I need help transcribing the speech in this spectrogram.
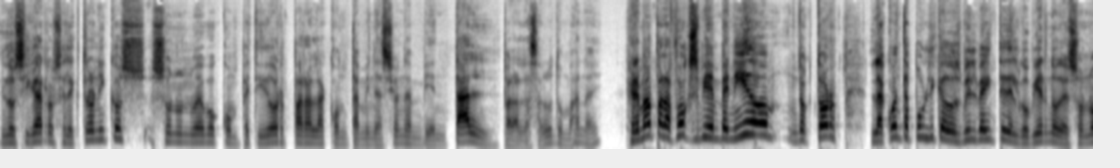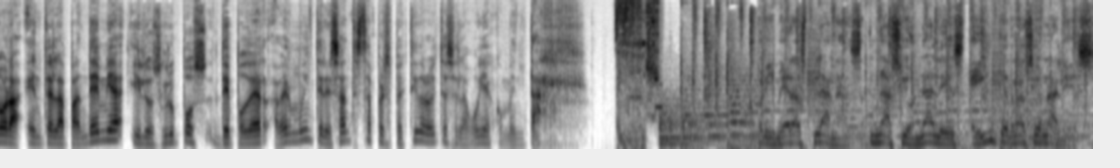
los cigarros electrónicos son un nuevo competidor para la contaminación ambiental, para la salud humana. ¿eh? Germán Palafox, bienvenido, doctor. La cuenta pública 2020 del gobierno de Sonora entre la pandemia y los grupos de poder. A ver, muy interesante esta perspectiva, ahorita se la voy a comentar. Primeras planas, nacionales e internacionales.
